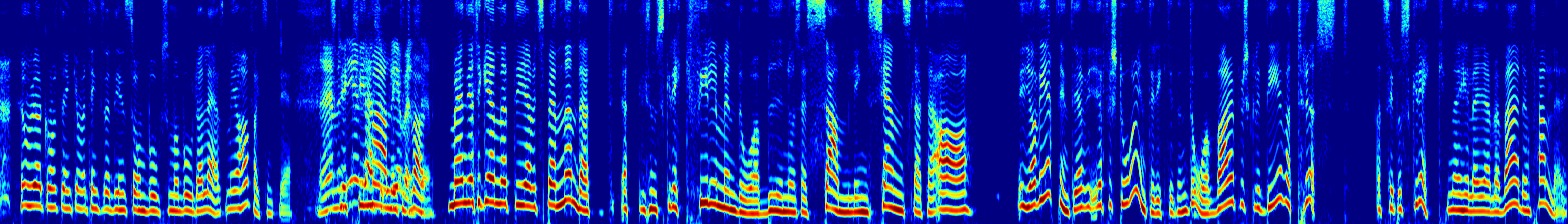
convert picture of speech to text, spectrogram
Jag kommer att tänka, jag tänkte att det är en sån bok som man borde ha läst, men jag har faktiskt inte det. Nej, Skräckfilm har aldrig riktigt varit. Men jag tycker ändå att det är jävligt spännande att, att liksom skräckfilmen då blir någon så här samlingskänsla. Att så här, ja, jag vet inte, jag, jag förstår inte riktigt ändå. Varför skulle det vara tröst? Att se på skräck när hela jävla världen faller.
